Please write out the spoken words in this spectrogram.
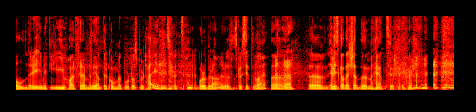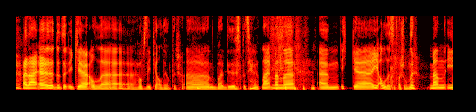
aldri i mitt liv har fremmede jenter kommet bort og spurt Hei, går det bra? Skal vi sitte ved deg? Det, jeg visste ikke at det skjedde med jenter. Nei, nei eh, ikke alle Jeg håper ikke alle jenter. Eh, bare de spesielle. Nei, men eh, ikke i alle situasjoner. Men i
